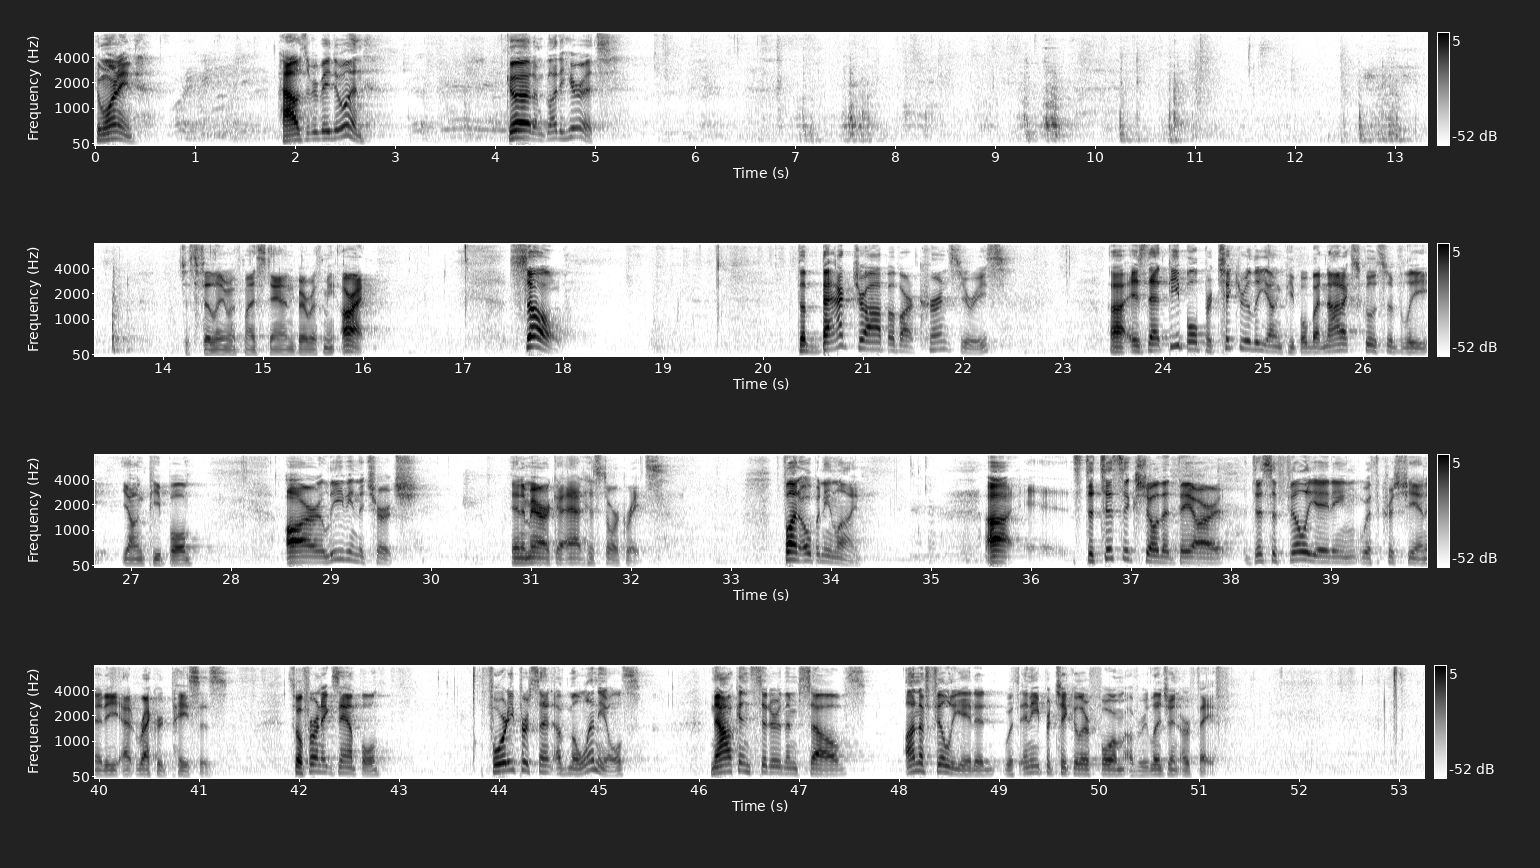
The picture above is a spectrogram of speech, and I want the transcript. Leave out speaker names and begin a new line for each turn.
Good morning. How's everybody doing? Good. I'm glad to hear it. Just fiddling with my stand. Bear with me. All right. So, the backdrop of our current series uh, is that people, particularly young people, but not exclusively young people, are leaving the church in America at historic rates. Fun opening line. Uh, statistics show that they are disaffiliating with Christianity at record paces. So, for an example, 40% of millennials now consider themselves unaffiliated with any particular form of religion or faith.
